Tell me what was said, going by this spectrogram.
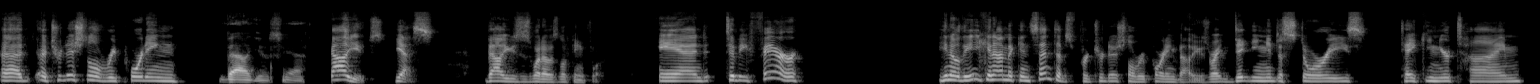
Uh, a traditional reporting values. Yeah, values. Yes, values is what I was looking for. And to be fair, you know, the economic incentives for traditional reporting values, right? Digging into stories, taking your time,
